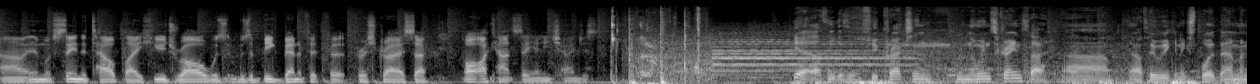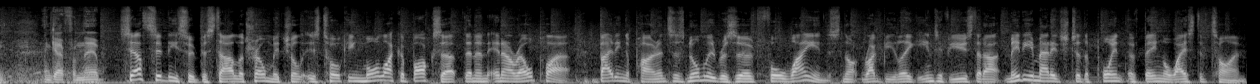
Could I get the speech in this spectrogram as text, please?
uh, and we've seen the tail play a huge role. was was a big benefit for, for Australia. So oh, I can't see any changes. Yeah, I think there's a few cracks in, in the windscreen, so um, I think we can exploit them and, and go from there. South Sydney superstar Latrell Mitchell is talking more like a boxer than an NRL player. Baiting opponents is normally reserved for weigh ins, not rugby league interviews that are media managed to the point of being a waste of time.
